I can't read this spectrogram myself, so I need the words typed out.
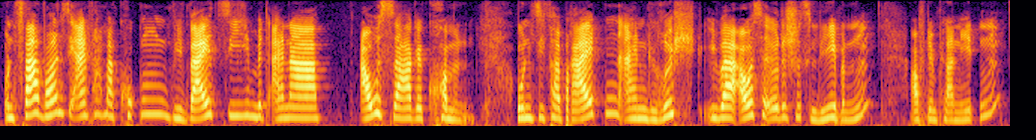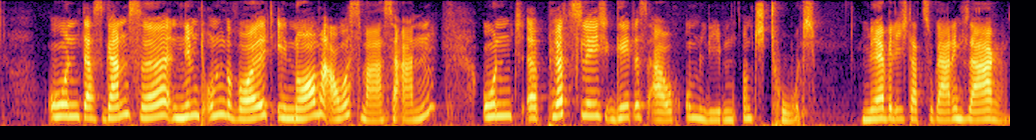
Und zwar wollen sie einfach mal gucken, wie weit sie mit einer Aussage kommen. Und sie verbreiten ein Gerücht über außerirdisches Leben auf dem Planeten. Und das Ganze nimmt ungewollt enorme Ausmaße an. Und äh, plötzlich geht es auch um Leben und Tod. Mehr will ich dazu gar nicht sagen.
